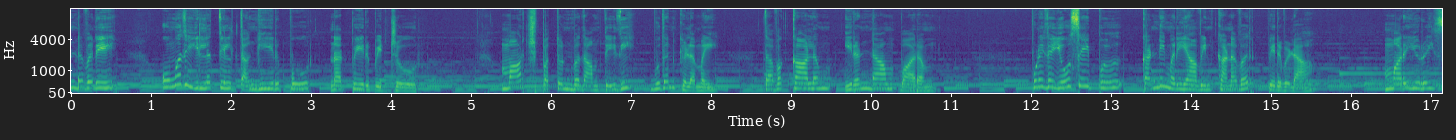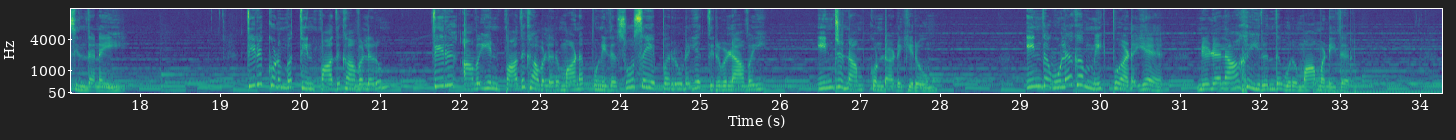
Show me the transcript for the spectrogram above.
ஆண்டவரே உமது இல்லத்தில் தங்கியிருப்போர் நற்பேறு பெற்றோர். மார்ச் பத்தொன்பதாம் தேதி புதன்கிழமை தவக்காலம் இரண்டாம் வாரம். புனித யோசைப்பு கன்னிமரியாவின் கணவர் பெருவிழா. மறையுறை சிந்தனை. திருக்குடும்பத்தின் பாதுகாவலரும் திரு அவையின் பாதுகாவலருமான புனித சூசையப்பருடைய திருவிழாவை இன்று நாம் கொண்டாடுகிறோம். இந்த உலகம் மீட்பு அடைய நிழலாக இருந்த ஒரு மாமனிதர்.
